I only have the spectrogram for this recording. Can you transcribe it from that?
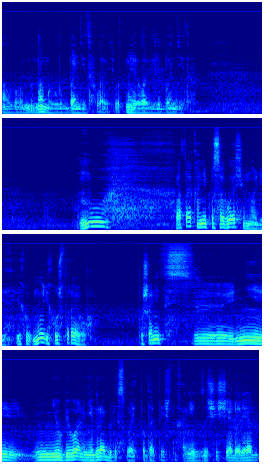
Нам, нам было бандитов ловить. Вот мы и ловили бандитов. Ну, а так они по согласию многие. Их многих устраивало. Потому что они э, не, не убивали, не грабили своих подопечных. Они их защищали реально.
